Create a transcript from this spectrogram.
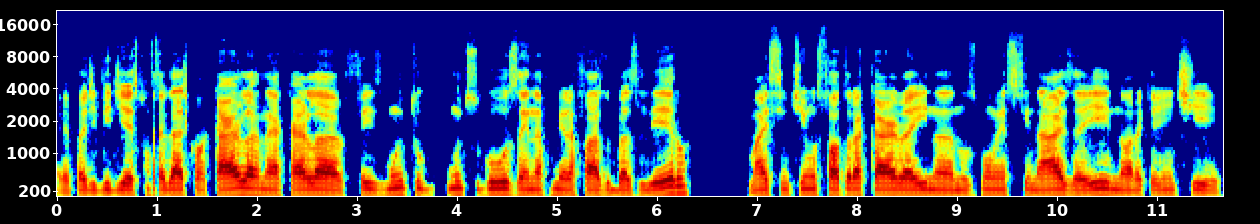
é, para dividir a responsabilidade com a Carla. Né? A Carla fez muito, muitos gols aí na primeira fase do brasileiro, mas sentimos falta da Carla aí na, nos momentos finais aí, na hora que a gente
